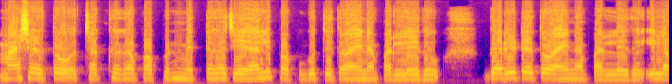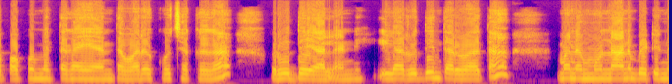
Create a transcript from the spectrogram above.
మ్యాషర్తో చక్కగా పప్పును మెత్తగా చేయాలి. పప్పు గుత్తితో అయినా పర్లేదు గరిటెతో అయినా పర్లేదు ఇలా పప్పు మెత్తగా అయ్యేంత వరకు చక్కగా రుద్దేయాలండి. ఇలా రుద్దిన తర్వాత మనము నానబెట్టిన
